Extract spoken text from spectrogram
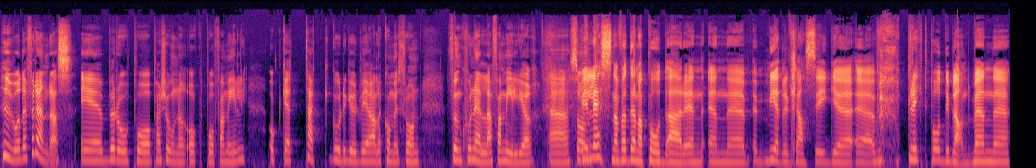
hur det förändras eh, beror på personer och på familj. Och eh, tack gode gud, vi har alla kommit från funktionella familjer. eh, som, Vi är ledsna för att denna podd är en, en eh, medelklassig eh, eh, präktpodd ibland, men... eh,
